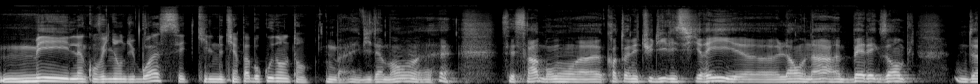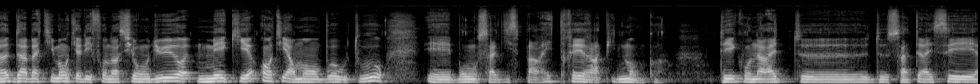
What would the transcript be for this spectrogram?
Mais l'inconvénient du bois, c'est qu'il ne tient pas beaucoup dans le temps. Bah, évidemment, euh, c'est ça. Bon, euh, quand on étudie les scieries, là, on a un bel exemple d'un bâtiment qui a des fondations dures, mais qui est entièrement en bois autour. Et bon, ça disparaît très rapidement, quoi dès qu'on arrête euh, de, s'intéresser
